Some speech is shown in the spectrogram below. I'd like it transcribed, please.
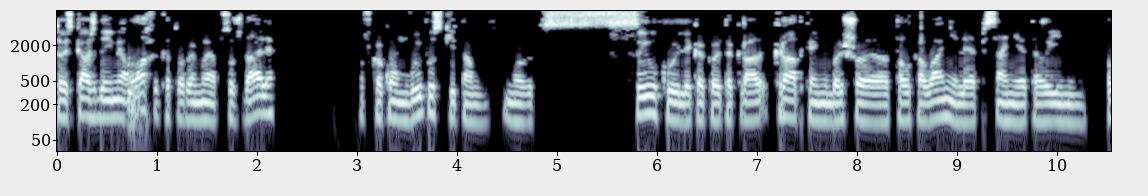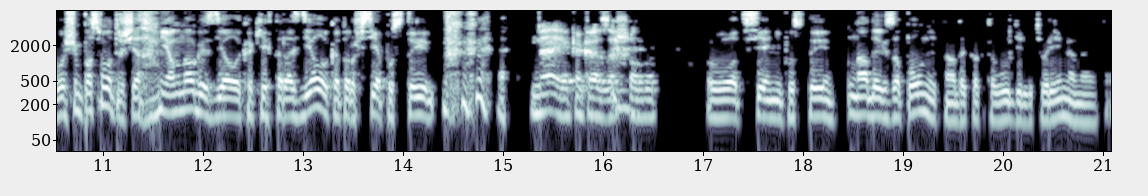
То есть каждое имя Аллаха, которое мы обсуждали, в каком выпуске, там, может, ссылку или какое-то краткое небольшое толкование или описание этого имени. В общем, посмотришь, я, я много сделал каких-то разделов, которые все пустые. Да, я как раз зашел. Вот, все они пустые. Надо их заполнить, надо как-то выделить время на это.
